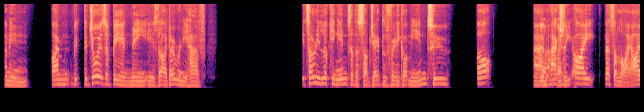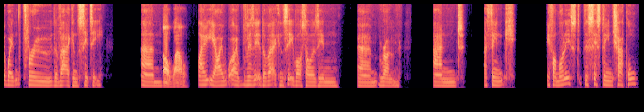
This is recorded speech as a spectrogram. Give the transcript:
I mean, I'm the joys of being me is that I don't really have. It's only looking into the subject that's really got me into art. Um, yeah, okay. Actually, I that's a lie. I went through the Vatican City. Um, oh wow! I yeah, I, I visited the Vatican City whilst I was in um, Rome, and I think, if I'm honest, the Sistine Chapel,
